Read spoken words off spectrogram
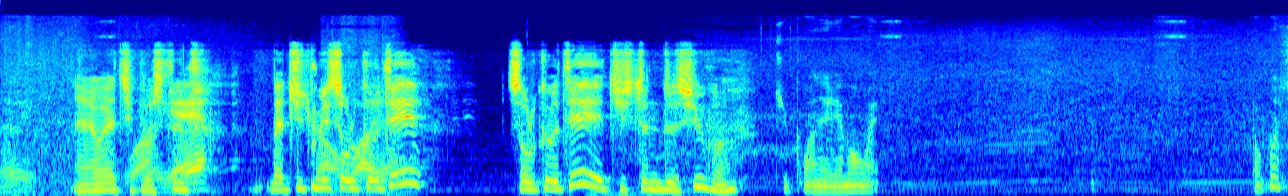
Ah oui. Ah ouais, tu peux stunt. Bah, tu te mets sur le ouais. côté, sur le côté et tu stun dessus quoi. Tu prends un élément, ouais. Par contre,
